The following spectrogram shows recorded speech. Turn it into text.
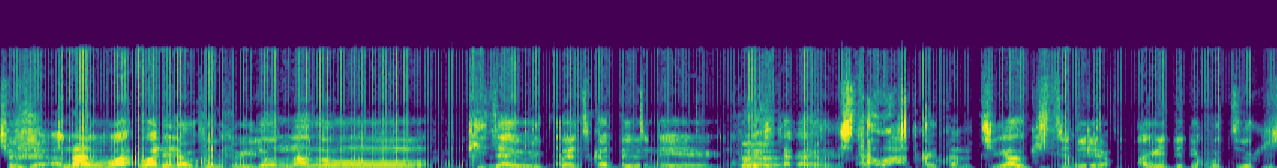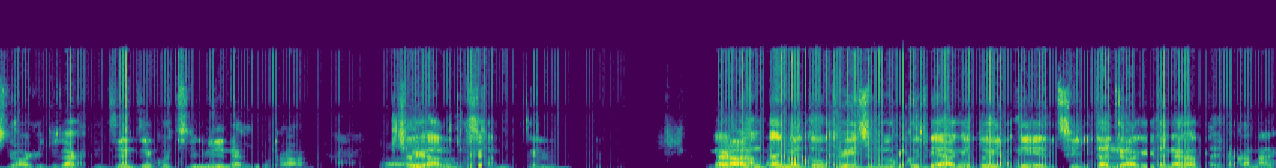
ちょいちょいあの、わ我ら夫婦、いろんな、あの機材をいっぱい使ってるんで、これしたから、したわとか言ったら違う機種で上げてて、こっちの機種で上げてなくて、全然こっちで見れないとか、ちょいあるんですよ。うん。だから簡単に言うと、Facebook で上げといて、Twitter で上げてなかったりとかな、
